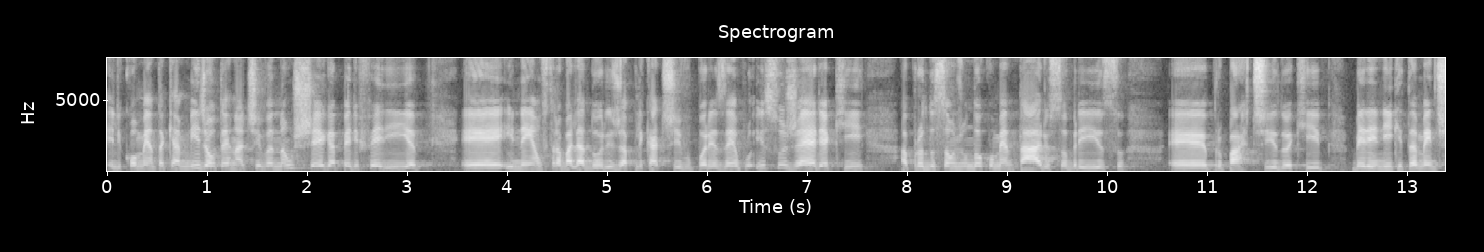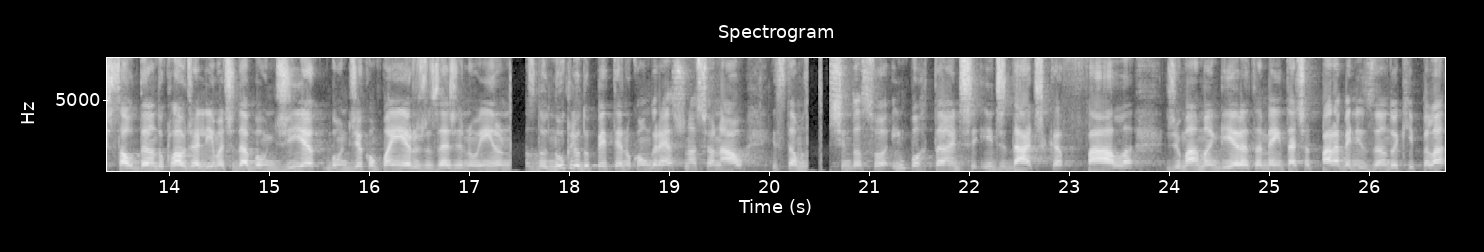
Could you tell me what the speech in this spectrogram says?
ele comenta que a mídia alternativa não chega à periferia é, e nem aos trabalhadores de aplicativo, por exemplo, e sugere aqui a produção de um documentário sobre isso é, para o partido aqui. Berenique também te saudando. Cláudia Lima te dá bom dia. Bom dia, companheiro José Genuíno. Nós, do Núcleo do PT no Congresso Nacional, estamos assistindo a sua importante e didática fala. Gilmar Mangueira também está te parabenizando aqui pela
